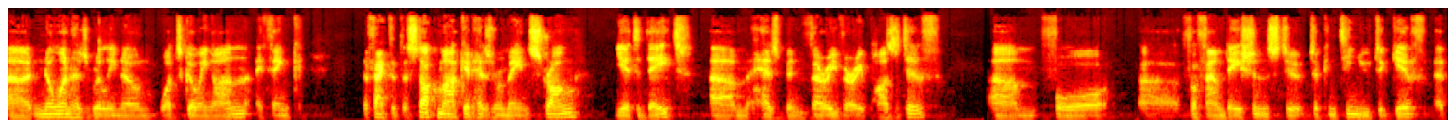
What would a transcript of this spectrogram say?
Uh, no one has really known what's going on. I think the fact that the stock market has remained strong year to date um, has been very, very positive um, for uh, for foundations to to continue to give at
